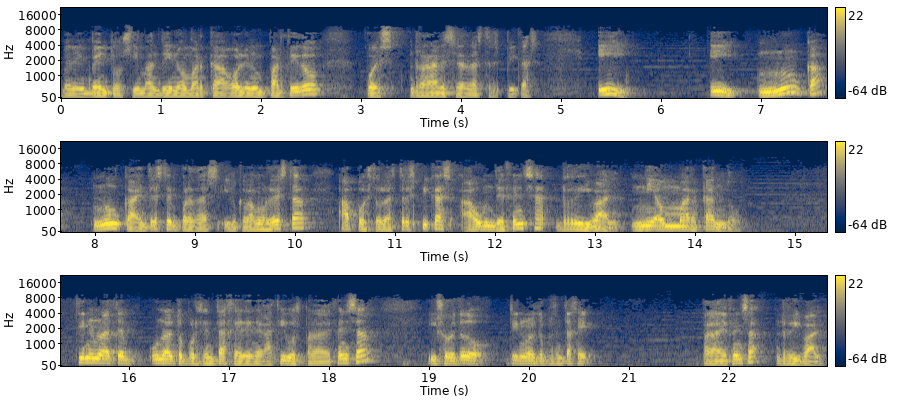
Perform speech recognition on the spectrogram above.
me lo invento, si Mandy no marca gol en un partido, pues rara vez serán las tres picas. Y, y nunca, nunca en tres temporadas y lo que vamos de esta, ha puesto las tres picas a un defensa rival, ni aun marcando. Tiene un, un alto porcentaje de negativos para la defensa y sobre todo tiene un alto porcentaje para la defensa rival.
